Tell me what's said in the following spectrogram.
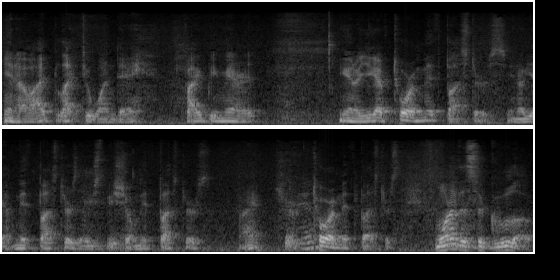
You know, I'd like to one day, if I'd be married. You know, you have Torah Mythbusters. You know, you have Mythbusters. There used to be a show Mythbusters, right? Sure. Yeah. Torah Mythbusters. One of the Segulot,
